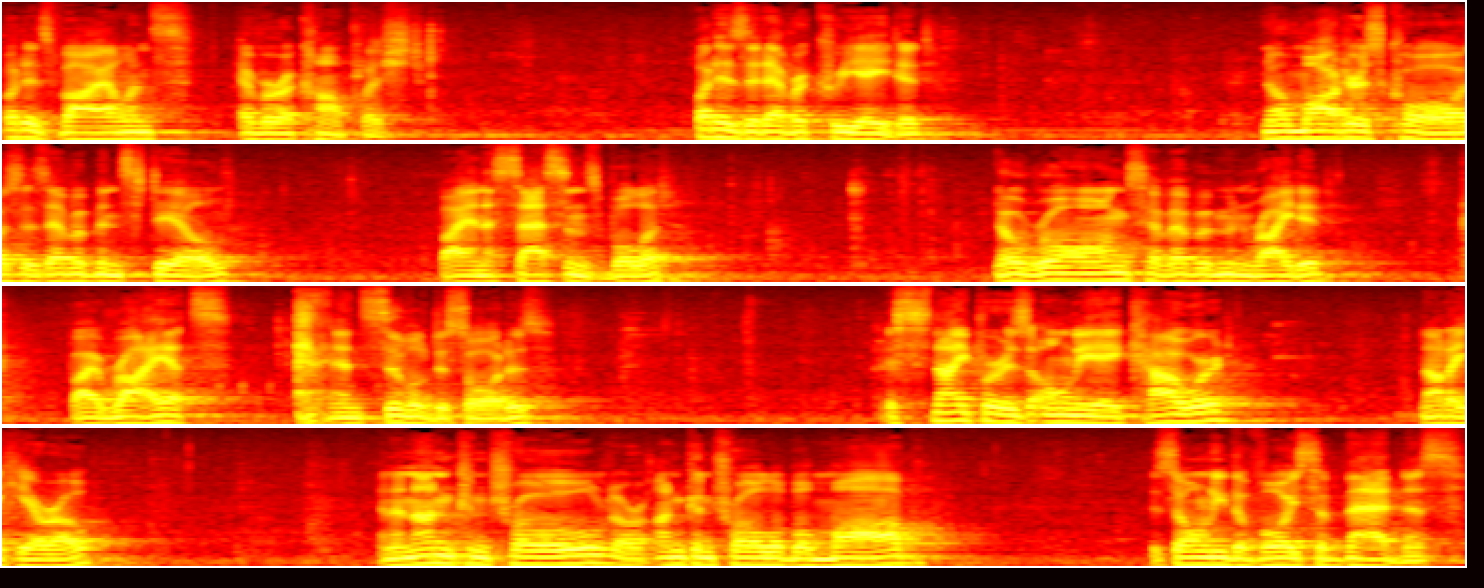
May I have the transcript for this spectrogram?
What has violence ever accomplished? What has it ever created? No martyr's cause has ever been stilled by an assassin's bullet. No wrongs have ever been righted by riots and civil disorders. A sniper is only a coward, not a hero. And an uncontrolled or uncontrollable mob is only the voice of madness,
